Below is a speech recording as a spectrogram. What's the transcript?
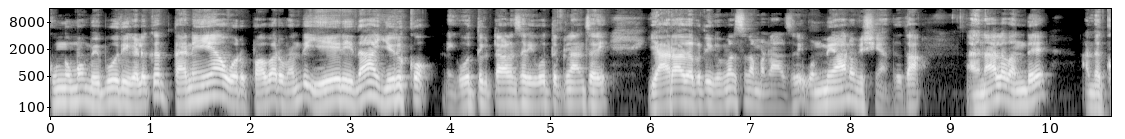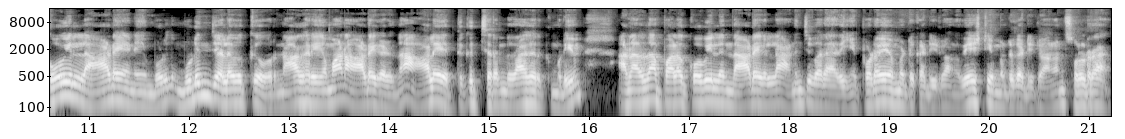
குங்குமம் விபூதிகளுக்கு தனியாக ஒரு பவர் வந்து ஏறி தான் இருக்கும். நீங்கள் ஒத்துக்கிட்டாலும் சரி ஒத்துக்கலாலும் சரி யாராவது அதை பற்றி விமர்சனம் பண்ணாலும் சரி உண்மையான விஷயம் அதுதான். அதனால் வந்து அந்த கோயிலில் ஆடை அணியும் பொழுது முடிஞ்ச அளவுக்கு ஒரு நாகரிகமான ஆடைகள் தான் ஆலயத்துக்கு சிறந்ததாக இருக்க முடியும். அதனால தான் பல கோவிலில் இந்த ஆடைகள்லாம் அணிஞ்சு வராதீங்க. புடவையை மட்டும் கட்டிடுவாங்க வேஷ்டியை மட்டும் கட்டிடுவாங்கன்னு சொல்கிறாங்க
